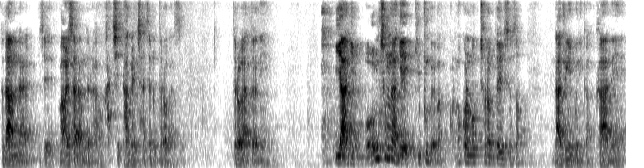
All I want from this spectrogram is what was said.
그 다음 날 이제 마을 사람들하고 같이 닭을 찾으러 들어갔어요. 들어갔더니 이 안이 엄청나게 깊은 거예요. 막 골목골목처럼 되어 있어서 나중에 보니까 그 안에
